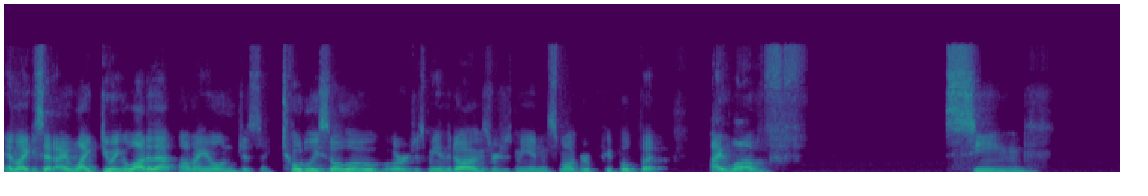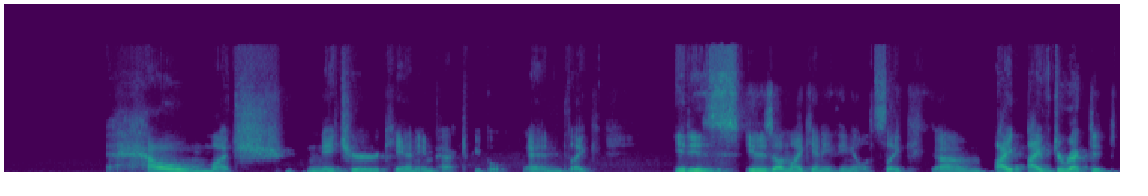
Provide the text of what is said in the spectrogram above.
and like I said, I like doing a lot of that on my own, just like totally solo or just me and the dogs or just me and a small group of people. But I love seeing how much nature can impact people and like it is it is unlike anything else like um i i've directed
